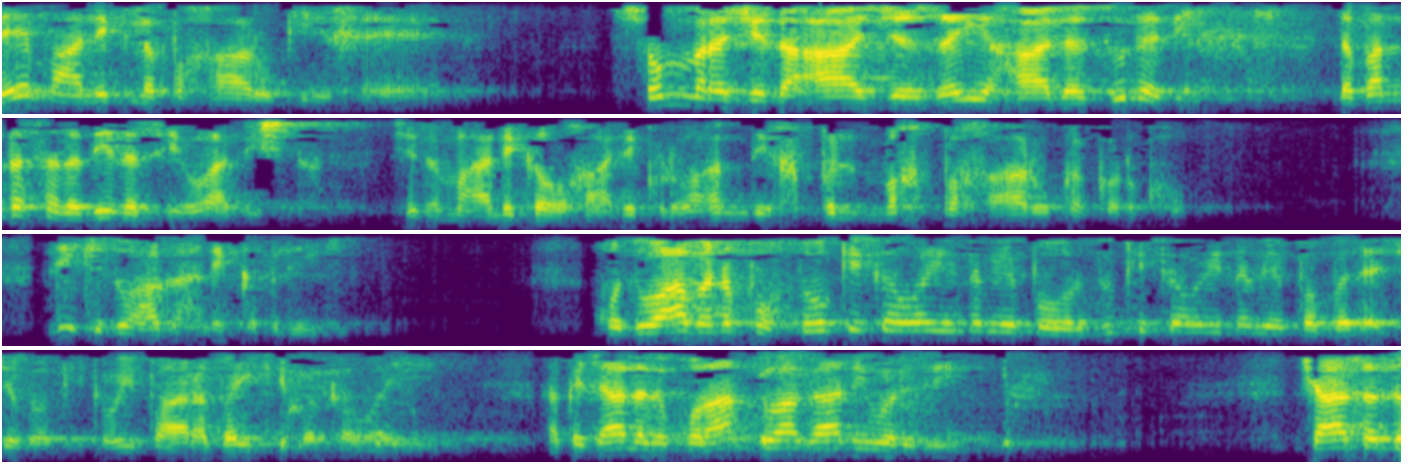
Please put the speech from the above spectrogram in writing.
د مالک لپاره کیږي سمره چې د عاجزۍ حالتونه دي د بنده سره دې نه سیوا نشته چې د مالک او خالق روان دي خپل مخ په خارو کا کړکو دې کې دعاګانې قبلې خو دعا باندې پښتو کې کوي نه به په اردو کې کوي نه به په بل ژبه کې کوي په عربی کې به کوي اګه چاله د قران دعاګانې ورزي چاته د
